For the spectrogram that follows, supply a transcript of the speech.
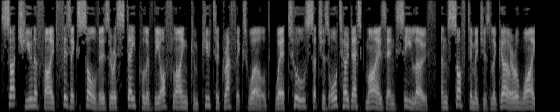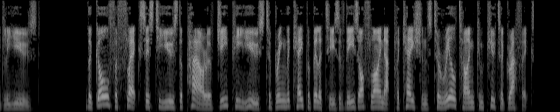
Such unified physics solvers are a staple of the offline computer graphics world, where tools such as Autodesk Maya's nCloth, and Softimage's Lagoa are widely used. The goal for Flex is to use the power of GPUs to bring the capabilities of these offline applications to real-time computer graphics.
